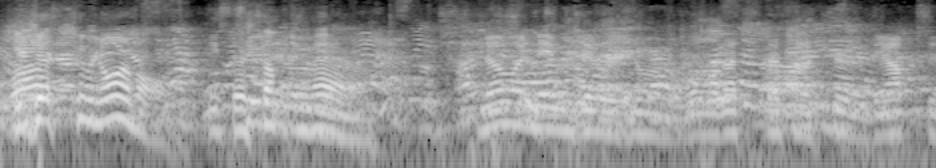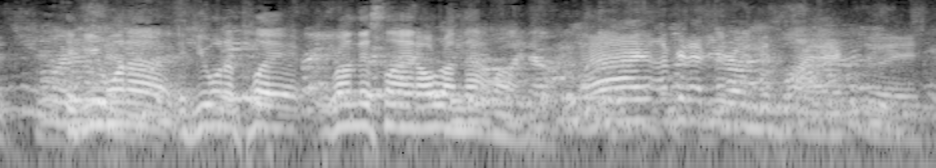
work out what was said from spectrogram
He's just too normal. There's something there. No one named Joe is normal. Well, that's that's not true. The opposite's true. If you wanna, if you wanna play, run this line, I'll run that one. Uh, I'm gonna have you run this line, actually.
